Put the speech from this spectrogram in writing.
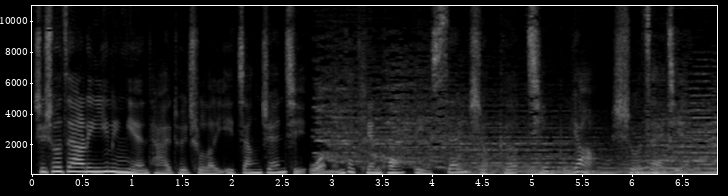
据说在二零一零年，他还推出了一张专辑《我们的天空》第三首歌，请不要说再见。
